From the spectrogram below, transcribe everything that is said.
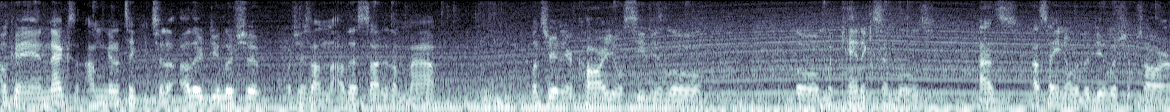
Okay, and next I'm gonna take you to the other dealership, which is on the other side of the map. Once you're in your car, you'll see these little little mechanic symbols. That's that's how you know where the dealerships are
